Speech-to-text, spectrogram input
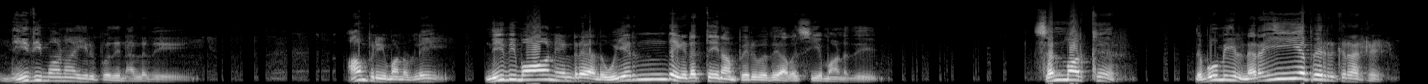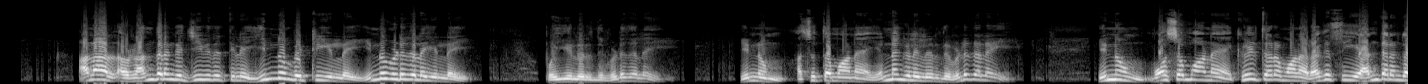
நீதிமானாய் இருப்பது நல்லது. ஆம் பிரியமானவர்களே நீதிமான் என்ற அந்த உயர்ந்த இடத்தை நாம் பெறுவது அவசியமானது. சன்மார்க்கர் இந்த பூமியில் நிறைய பேர் இருக்கிறார்கள். ஆனால் அவர்கள் அந்தரங்க ஜீவிதத்திலே இன்னும் வெற்றி இல்லை இன்னும் விடுதலை இல்லை. பொய்யிலிருந்து விடுதலை இன்னும் அசுத்தமான எண்ணங்களிலிருந்து விடுதலை இன்னும் மோசமான கீழ்த்தரமான ரகசிய அந்தரங்க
